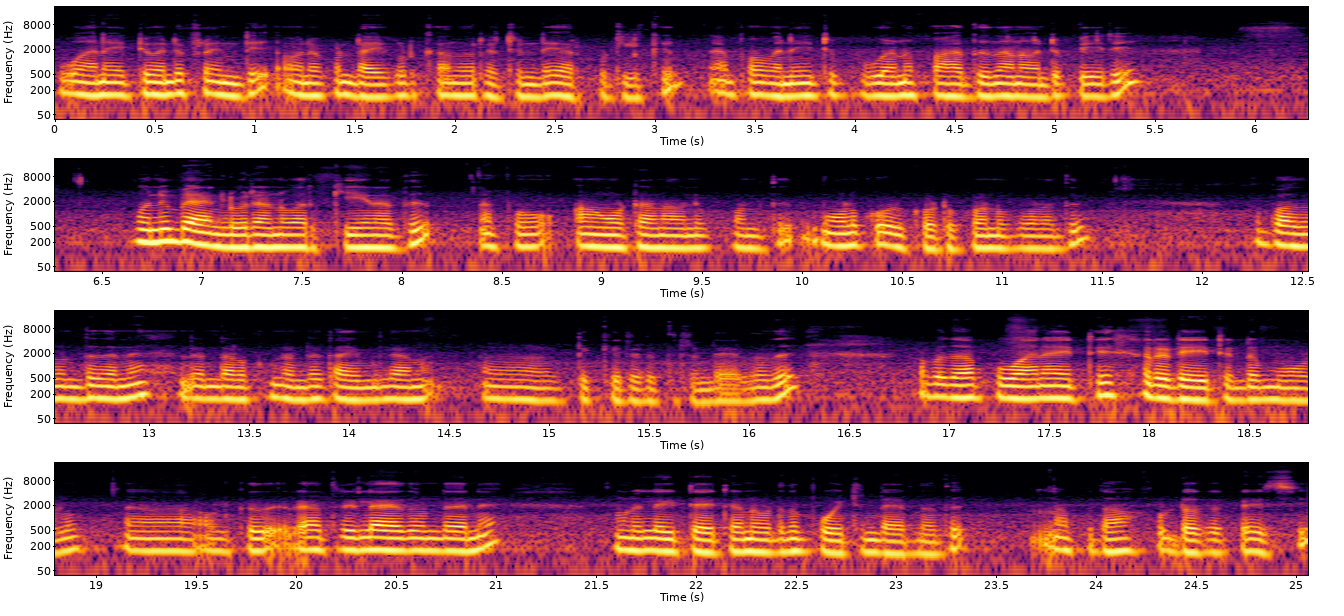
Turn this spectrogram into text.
പോകാനായിട്ട് അവന്റെ ഫ്രണ്ട് അവനെ കൊണ്ടായി കൊടുക്കാമെന്ന് പറഞ്ഞിട്ടുണ്ട് എയർപോർട്ടിലേക്ക് അപ്പോൾ അവനായിട്ട് പോവുകയാണ് ഫാദ് എന്നാണ് അവന്റെ പേര്. മോന് ബാംഗ്ലൂരാണ് വർക്ക് ചെയ്യണത്. അപ്പോൾ അങ്ങോട്ടാണ് അവന് പോണത്. മോൾ കോഴിക്കോട്ടേക്കാണ് പോണത്. അപ്പോൾ അതുകൊണ്ട് തന്നെ രണ്ടാൾക്കും രണ്ട് ടൈമിലാണ് ടിക്കറ്റ് എടുത്തിട്ടുണ്ടായിരുന്നത്. അപ്പോൾ അതാ പോകാനായിട്ട് റെഡി ആയിട്ടുണ്ട് മോളും. അവൾക്ക് രാത്രിയിലായതുകൊണ്ട് തന്നെ നമ്മൾ ലേറ്റ് ആയിട്ടാണ് ഇവിടുന്ന് പോയിട്ടുണ്ടായിരുന്നത്. അപ്പോൾ ഇതാ ഫുഡൊക്കെ കഴിച്ച്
